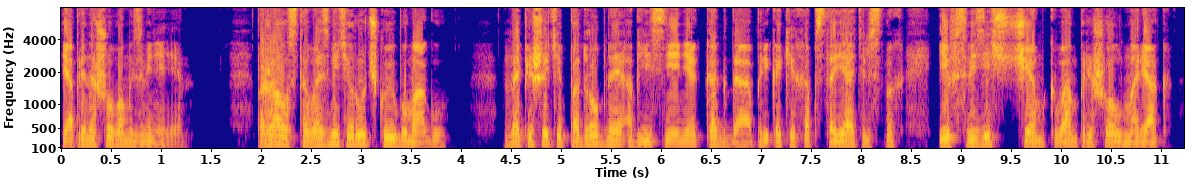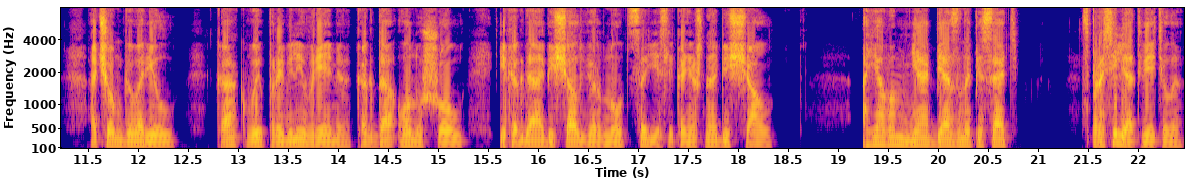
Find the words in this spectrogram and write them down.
Я приношу вам извинения. Пожалуйста, возьмите ручку и бумагу, Напишите подробное объяснение, когда, при каких обстоятельствах и в связи с чем к вам пришел моряк, о чем говорил, как вы провели время, когда он ушел и когда обещал вернуться, если, конечно, обещал. А я вам не обязана писать. Спросили, ответила.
